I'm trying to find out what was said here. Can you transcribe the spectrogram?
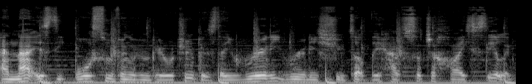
And that is the awesome thing with Imperial Troopers. They really, really shoot up. They have such a high ceiling.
